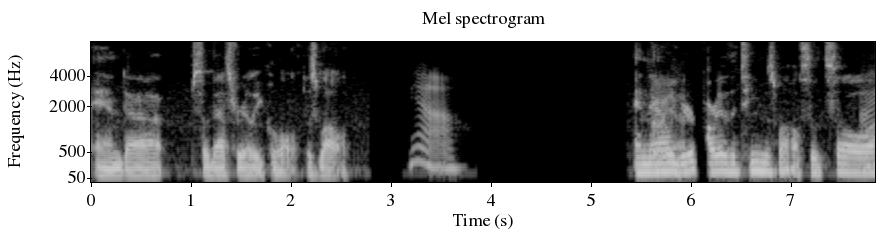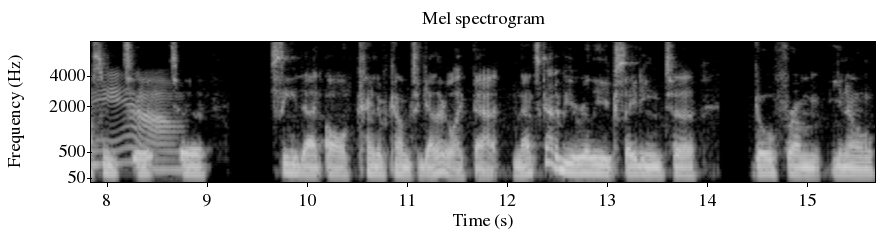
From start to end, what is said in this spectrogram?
and uh, so that's really cool as well. Yeah. And Oh, now yeah. you're part of the team as well, so it's so I awesome to to see that all kind of come together like that. And that's got to be really exciting to go from you know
